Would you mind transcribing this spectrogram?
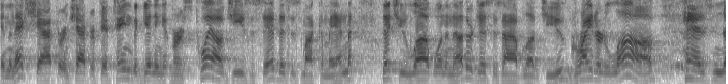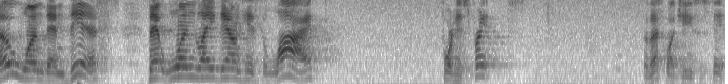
in the next chapter, in chapter 15, beginning at verse 12, Jesus said, This is my commandment, that you love one another just as I have loved you. Greater love has no one than this, that one lay down his life for his friends. Now, that's what Jesus did.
